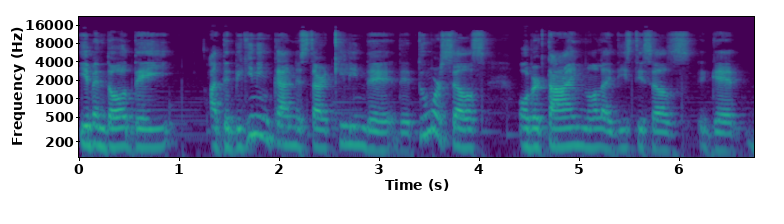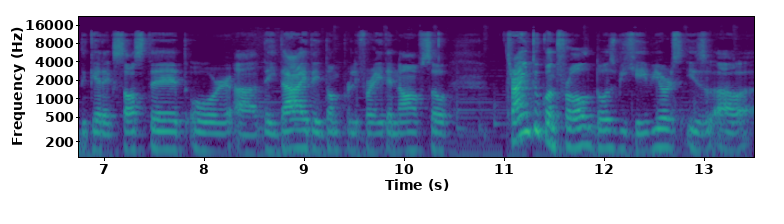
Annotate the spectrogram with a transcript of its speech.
even though they at the beginning can start killing the, the tumor cells over time, not like these T cells get get exhausted or uh, they die, they don't proliferate enough. So trying to control those behaviors is uh,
